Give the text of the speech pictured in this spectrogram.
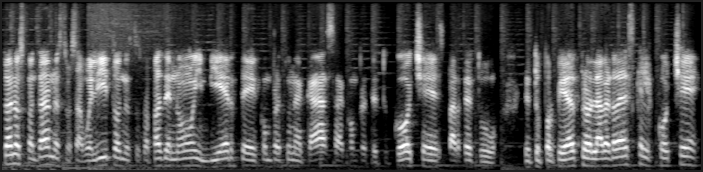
todos nos contaban nuestros abuelitos, nuestros papás de no invierte, cómprate una casa, cómprate tu coche, es parte de tu, de tu propiedad. Pero la verdad es que el coche,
